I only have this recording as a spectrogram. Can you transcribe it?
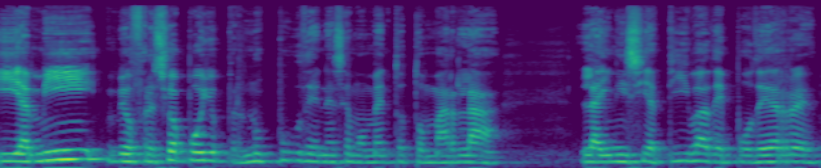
Y a mí me ofreció apoyo, pero no pude en ese momento tomar la, la iniciativa de poder eh,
